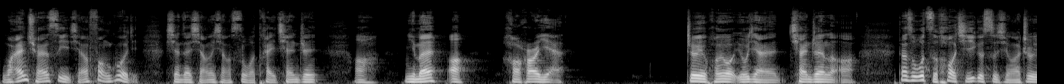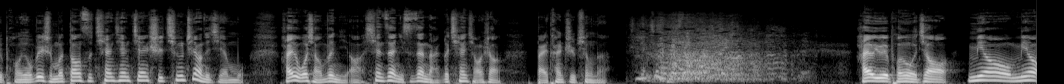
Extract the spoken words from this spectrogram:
完全是以前放过的。现在想一想，是我太天真啊！你们啊，好好演。这位朋友有点天真了啊。但是我只好奇一个事情啊，这位朋友为什么当时天天坚持听这样的节目？还有，我想问你啊，现在你是在哪个天桥上摆摊治病呢？还有一位朋友叫喵喵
